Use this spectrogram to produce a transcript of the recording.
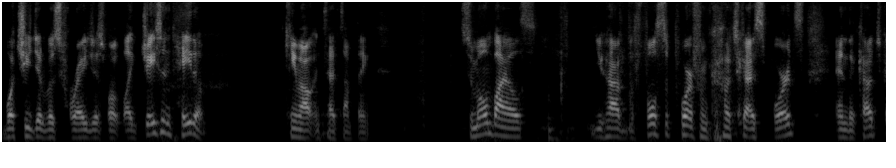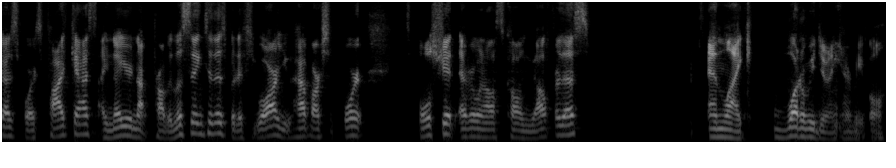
what she did was courageous." Well, like Jayson Tatum came out and said something. Simone Biles, you have the full support from Couch Guys Sports and the Couch Guys Sports podcast. I know you're not probably listening to this, but if you are, you have our support. It's bullshit. Everyone else calling you out for this. And like, what are we doing here, people?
